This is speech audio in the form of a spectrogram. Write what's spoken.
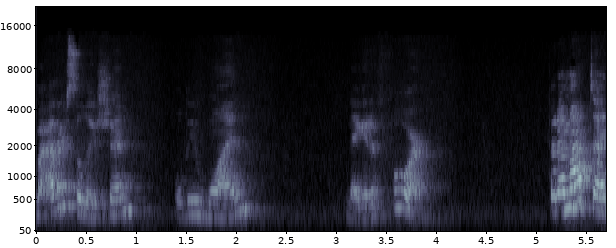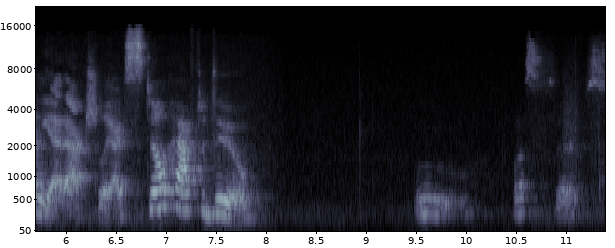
My other solution will be 1, negative 4. But I'm not done yet, actually. I still have to do, ooh, plus 6.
